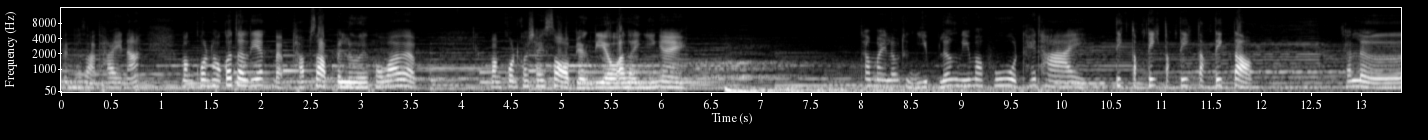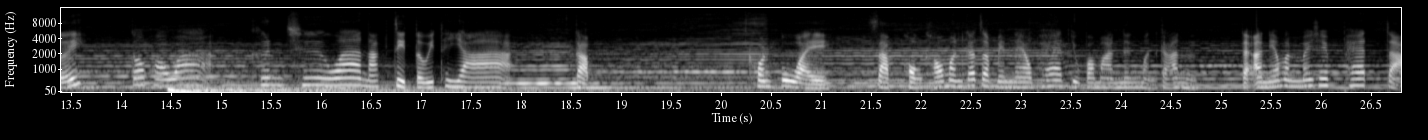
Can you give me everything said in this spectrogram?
เป็นภาษาไทยนะ บางคนเขาก็จะเรียกแบบทับศัพท์ไปเลย เพราะว่าแบบ บางคนเขาใช้สอบอย่างเดียวอะไรอย่างนี้ไงทำไมเราถึงหยิบเรื่องนี้มาพูดให้ทาย ติ๊กตอกติ๊กตอกติ๊กตอกติ๊กตอกเฉลย ก็เพราะว่าขึ้นชื่อว่านักจิตวิทยา กับ คนป่วยศัพท์ของเขามันก็จะเป็นแนวแพทย์อยู่ประมาณนึงเหมือนกัน แต่อันนี้มันไม่ใช่แพทย์จ๋า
